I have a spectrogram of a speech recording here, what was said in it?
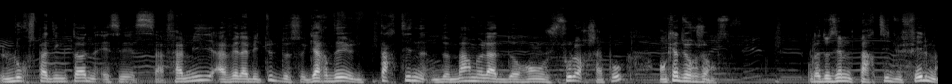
l'ours Paddington et sa famille avaient l'habitude de se garder une tartine de marmelade d'orange sous leur chapeau en cas d'urgence. La deuxième partie du film,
